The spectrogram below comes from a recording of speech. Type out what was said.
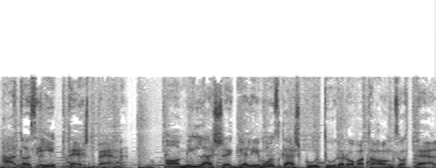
Hát az épp testben. A Millás reggeli mozgáskultúra rovata hangzott el.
